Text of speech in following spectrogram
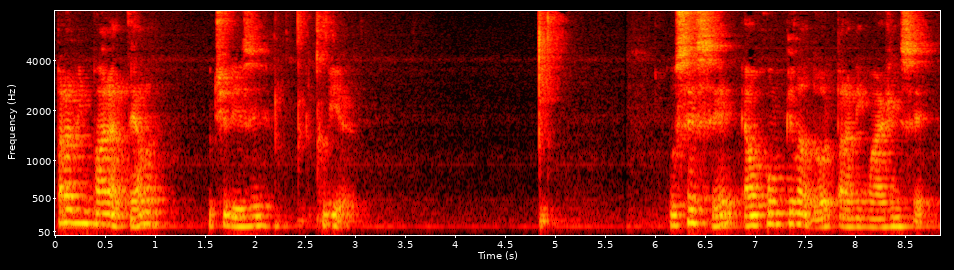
Para limpar a tela, utilize clear. O CC é o compilador para a linguagem C.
